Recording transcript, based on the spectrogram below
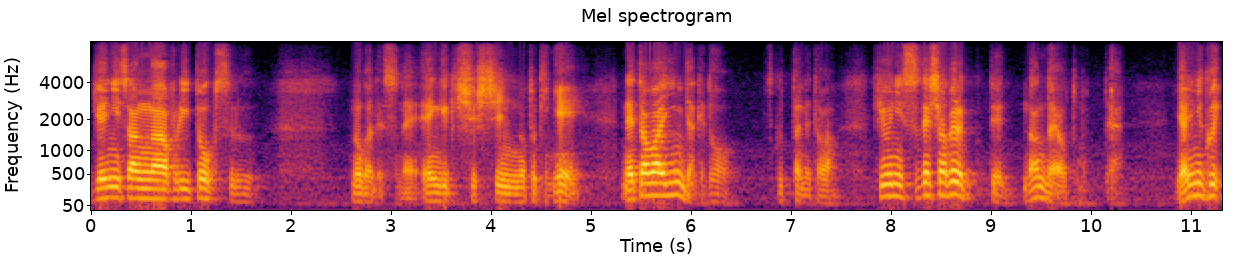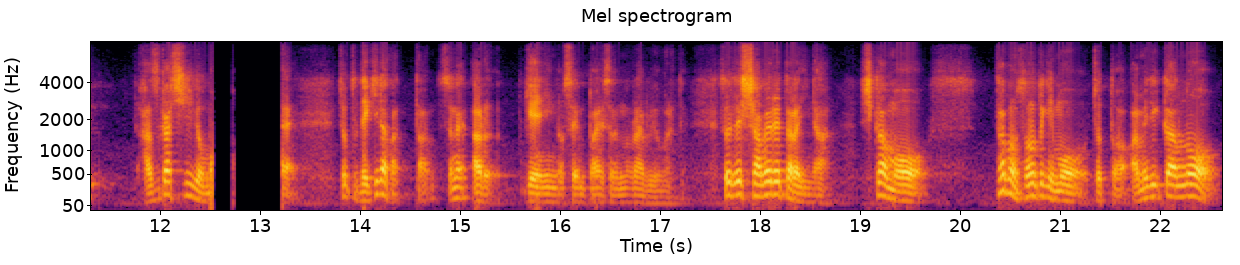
芸人さんがフリートークするのがですね、演劇出身の時に、ネタはいいんだけど、作ったネタは、急に素で喋るってなんだよと思って、やりにくい。恥ずかしいよ。ちょっとできなかったんですよね。ある芸人の先輩さんのライブ呼ばれて。それで喋れたらいいな。しかも、多分その時もちょっとアメリカの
